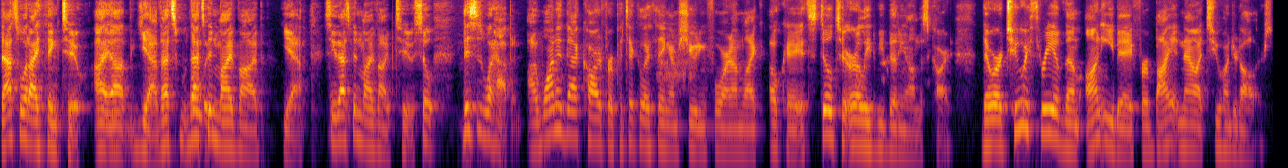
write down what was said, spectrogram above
That's what I think too. I uh yeah, that's that's been my vibe. Yeah. See, that's been my vibe too. So this is what happened. I wanted that card for a particular thing I'm shooting for, and I'm like, okay, it's still too early to be bidding on this card. There are two or three of them on eBay for buy it now at two hundred dollars.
